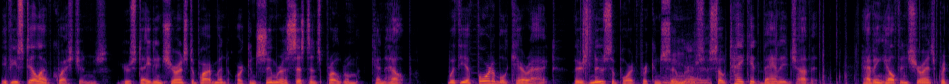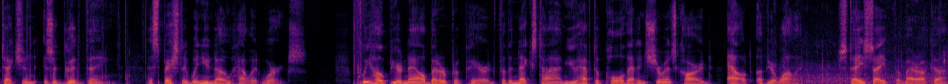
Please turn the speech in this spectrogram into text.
If you still have questions, your state insurance department or consumer assistance program can help. With the Affordable Care Act, there's new support for consumers, so take advantage of it. Having health insurance protection is a good thing, especially when you know how it works. We hope you're now better prepared for the next time you have to pull that insurance card out of your wallet. Stay safe, America.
